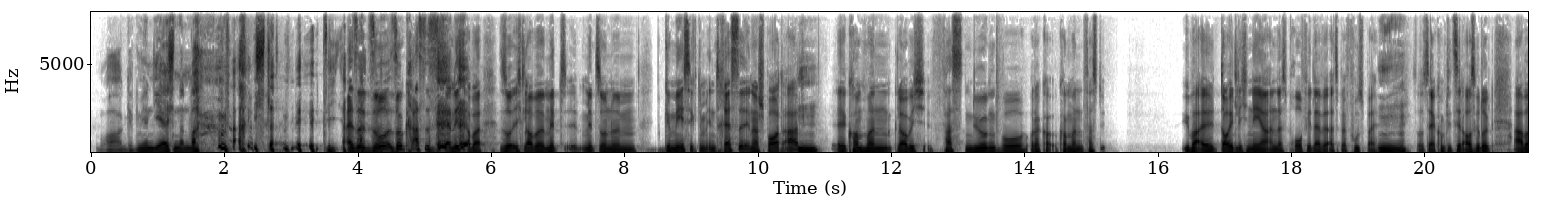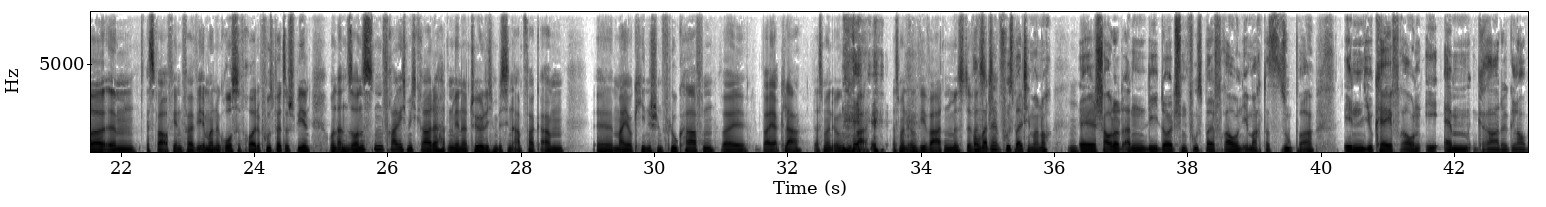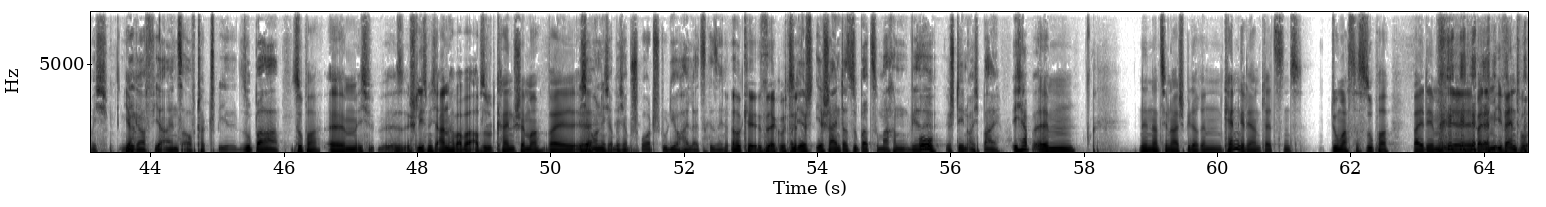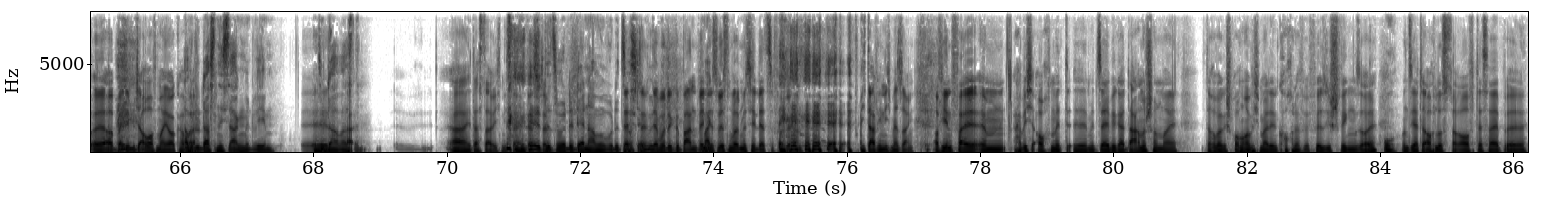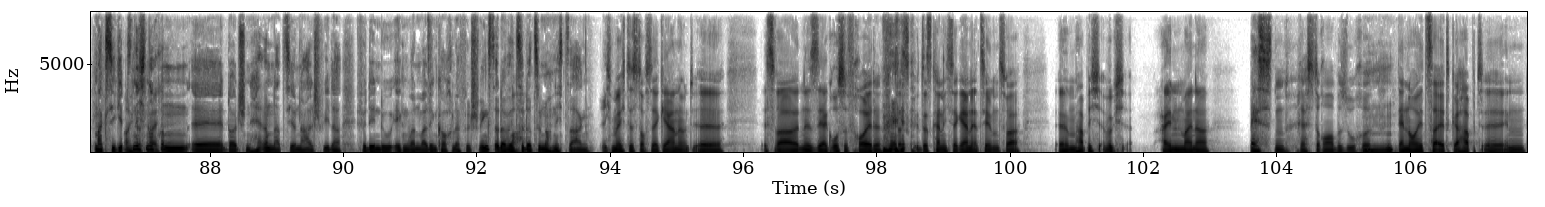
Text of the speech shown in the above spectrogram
Boah, gib mir ein Jährchen, dann mache mach ich das mit. Also so, so krass ist es ja nicht, aber so, ich glaube, mit, mit so einem gemäßigtem Interesse in der Sportart äh, kommt man, glaube ich, fast nirgendwo oder ko kommt man fast überall deutlich näher an das Profi-Level als bei Fußball. Mhm. So sehr kompliziert ausgedrückt, aber ähm, es war auf jeden Fall wie immer eine große Freude, Fußball zu spielen. Und ansonsten frage ich mich gerade, hatten wir natürlich ein bisschen Abfuck am äh, mallorquinischen Flughafen, weil war ja klar, dass man irgendwie, dass man irgendwie warten müsste. Was Oh, warte, Fußballthema noch. Hm. Äh, Shoutout an die deutschen Fußballfrauen, ihr macht das super. In UK Frauen EM gerade, glaube ich. Ja. Mega 4-1 Auftaktspiel. Super. Super. Ähm, ich äh, schließe mich an, habe aber absolut keinen Schimmer, weil. Ich äh, auch nicht, aber ich habe Sportstudio-Highlights gesehen. Okay, sehr gut. Und ihr, ihr scheint das super zu machen. Wir, Oh. wir stehen euch bei. Ich habe ähm, eine Nationalspielerin kennengelernt letztens. Du machst das super. Bei dem, äh, bei dem Event, wo, äh, bei dem ich auch auf Mallorca war. Aber du darfst nicht sagen, mit wem äh, du da warst. Ah, das darf ich nicht sagen. Das. Das wurde, der Name wurde zu Das stimmt, der wurde gebannt. Wenn Mag- ihr es wissen wollt, müsst ihr die letzte Folge hören. ich darf ihn nicht mehr sagen. Auf jeden Fall ähm, habe ich auch mit, äh, mit selbiger Dame schon mal darüber gesprochen, ob ich mal den Kochlöffel für sie schwingen soll. Oh. Und sie hatte auch Lust darauf, deshalb äh, Maxi, gibt's nicht noch einen äh, deutschen Herrennationalspieler, für den du irgendwann mal den Kochlöffel schwingst oder willst Oh. du dazu noch nichts sagen? ich möchte es doch sehr gerne und äh, es war eine sehr große Freude. Das, das kann ich sehr gerne erzählen. Und zwar ähm, habe ich wirklich einen meiner besten Restaurantbesuche Mhm. der Neuzeit gehabt äh, in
